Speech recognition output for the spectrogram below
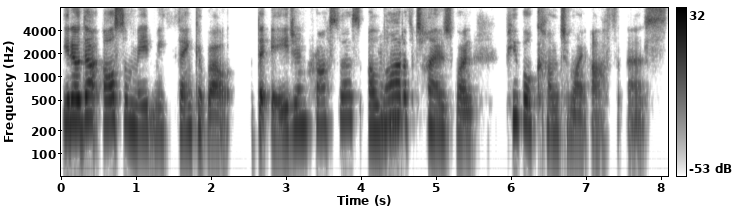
you know, that also made me think about the aging process. A mm-hmm. lot of times when people come to my office,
